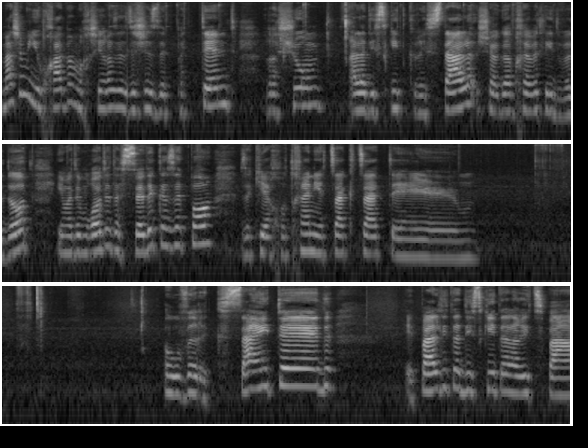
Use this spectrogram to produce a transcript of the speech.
מה שמיוחד במכשיר הזה זה שזה פטנט רשום על הדיסקית קריסטל, שאגב חייבת להתוודות. אם אתם רואות את הסדק הזה פה, זה כי אחותכן יצא קצת... uh, excited. הפלתי את הדיסקית על הרצפה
